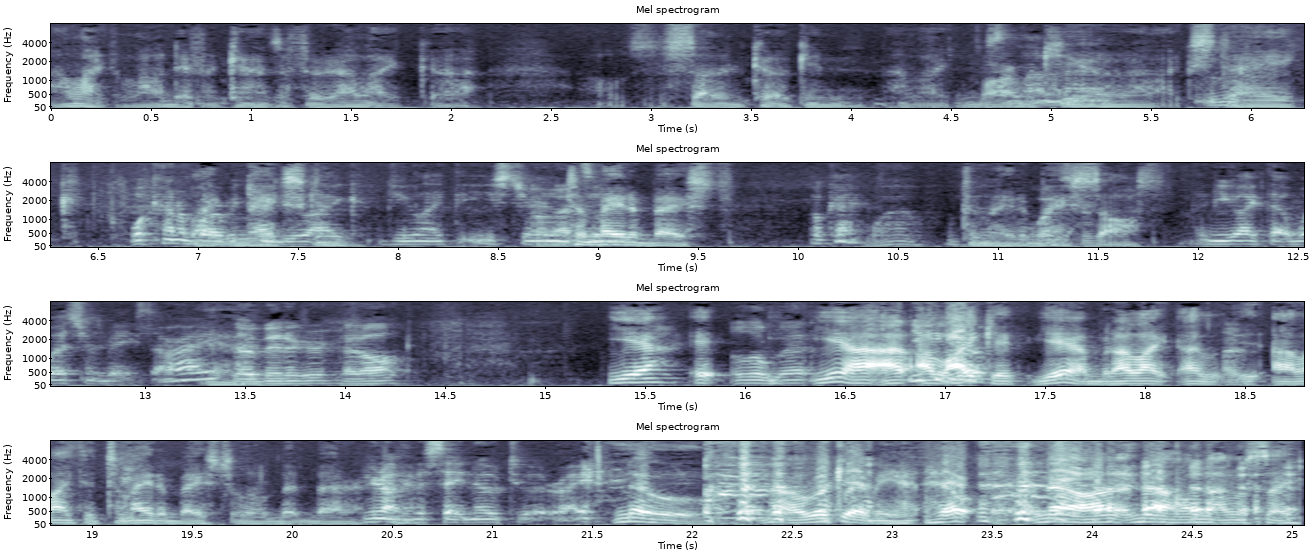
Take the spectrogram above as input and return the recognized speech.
I like a lot of different kinds of food. I like uh, oh, Southern cooking. I like a lot of barbecue. I like steak. what kind of like barbecue Mexican. do you like? Do you like the Eastern? Oh, Tomato based. Okay. Wow. Tomato based Western. sauce. You like that Western based? All right. Yeah. No vinegar at all? Yeah, it, A little bit? Yeah, I, I like go- it. Yeah, but I like I, I like the tomato based a little bit better. You're not going to say no to it, right? No, no. Look at me. Help. No, no. I'm not gonna say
